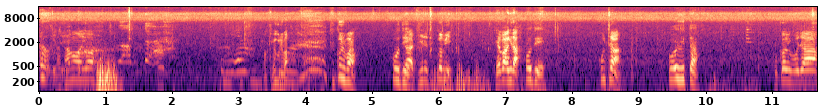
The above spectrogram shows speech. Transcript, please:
자, 담아 이거. 예. 어, 개구리 봐. 두꺼비 봐라. 어디? 야 뒤에 두꺼비. 대박이다. 어디? 굵잖아 어 여기 있다. 두꺼비 보자.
